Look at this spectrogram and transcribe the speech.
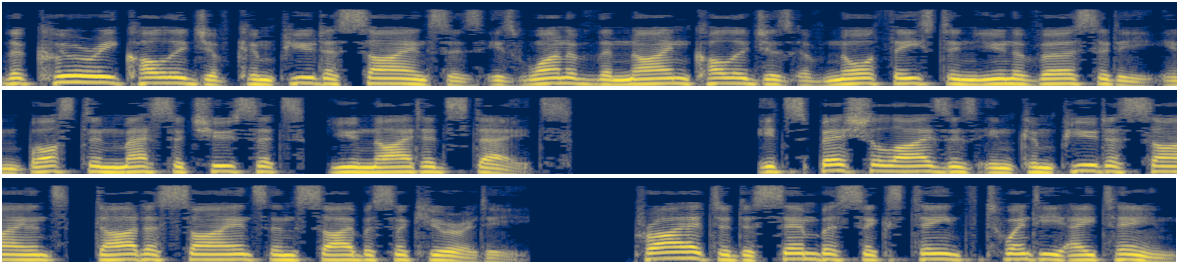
The Khoury College of Computer Sciences is one of the nine colleges of Northeastern University in Boston, Massachusetts, United States. It specializes in computer science, data science and cybersecurity. Prior to December 16, 2018,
